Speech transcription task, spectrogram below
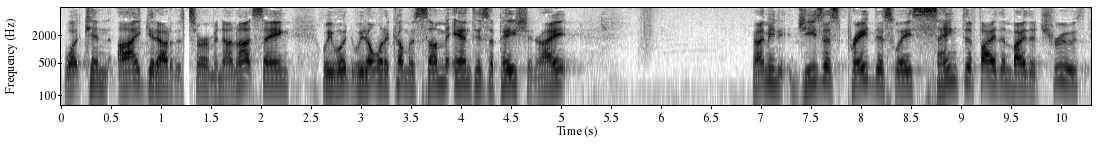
What can I get out of the sermon? Now, I'm not saying we, would, we don't want to come with some anticipation, right? I mean, Jesus prayed this way sanctify them by the truth.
